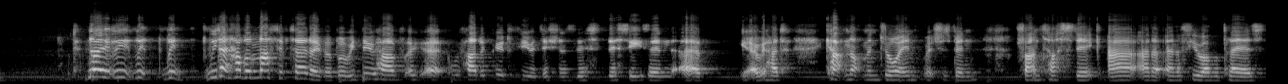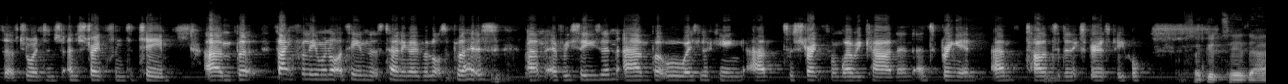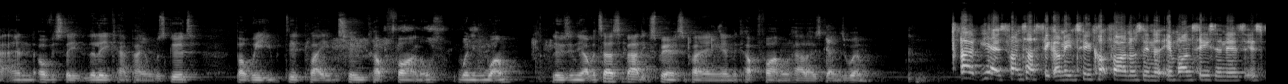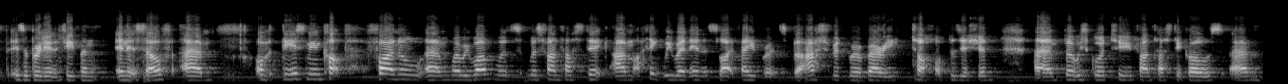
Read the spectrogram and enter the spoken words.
No, we, we, we, we don't have a massive turnover, but we do have a, uh, we've had a good few additions this this season. Uh, you know, we had Kat Nutman join, which has been fantastic, uh, and, a, and a few other players that have joined and, and strengthened the team. Um, but thankfully, we're not a team that's turning over lots of players um, every season, um, but we're always looking um, to strengthen where we can and, and to bring in um, talented and experienced people. So good to hear that, and obviously the league campaign was good. But we did play in two cup finals, winning one, losing the other. Tell us about the experience of playing in the cup final, how those games went. Uh, yeah, it's fantastic. I mean, two cup finals in, in one season is, is, is a brilliant achievement in itself. Um, the Isthmian Cup final um, where we won was, was fantastic. Um, I think we went in as slight favourites, but Ashford were a very tough opposition. Um, but we scored two fantastic goals um,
